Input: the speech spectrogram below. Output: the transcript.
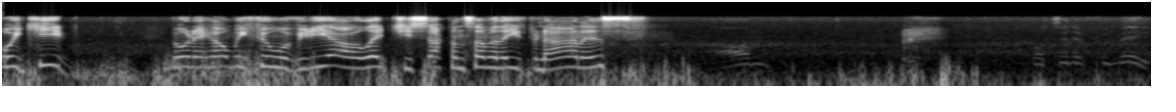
Oi, kid! You want to help me film a video? I'll let you suck on some of these bananas. Um, what's in it for me?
